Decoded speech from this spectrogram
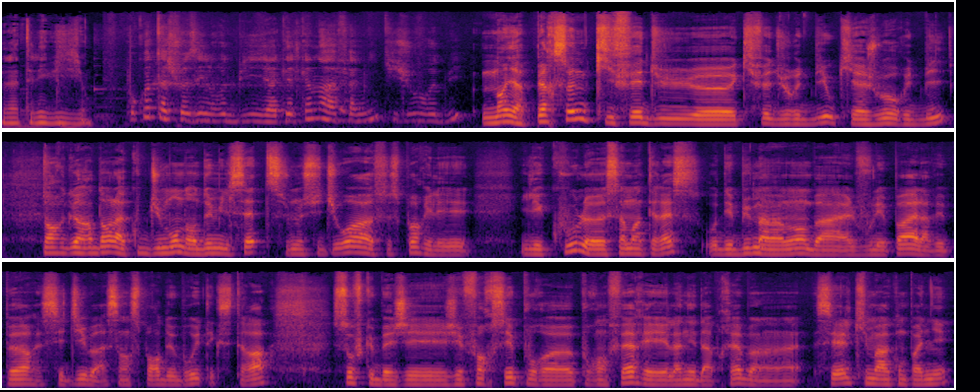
de la télévision. Pourquoi tu as choisi le rugby? Il y a quelqu'un dans la famille qui joue au rugby? Non, il n'y a personne qui fait, du, euh, qui fait du rugby ou qui a joué au rugby. En regardant la Coupe du Monde en 2007, je me suis dit, ouais, ce sport, il est, il est cool, euh, ça m'intéresse. Au début, ma maman, bah, elle voulait pas, elle avait peur, elle s'est dit, bah, c'est un sport de brut, etc. Sauf que bah, j'ai forcé pour, euh, pour en faire et l'année d'après, bah, c'est elle qui m'a accompagné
